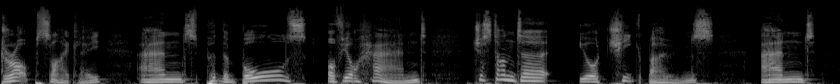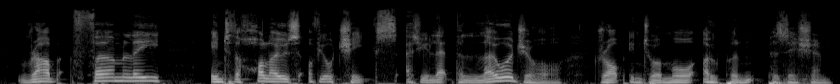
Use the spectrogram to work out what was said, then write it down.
drop slightly and put the balls of your hand just under your cheekbones and rub firmly into the hollows of your cheeks as you let the lower jaw drop into a more open position.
